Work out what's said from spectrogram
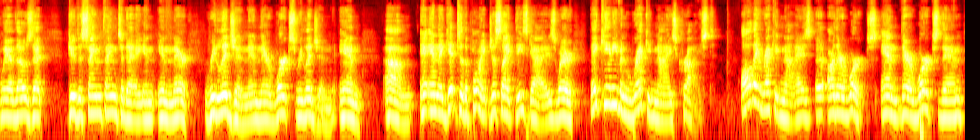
we have those that do the same thing today in in their religion and their works religion and um, and, and they get to the point, just like these guys, where they can't even recognize Christ. All they recognize uh, are their works, and their works then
